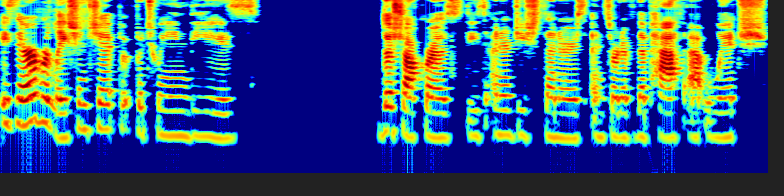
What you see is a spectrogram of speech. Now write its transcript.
is there a relationship between these the chakras, these energy centers and sort of the path at which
